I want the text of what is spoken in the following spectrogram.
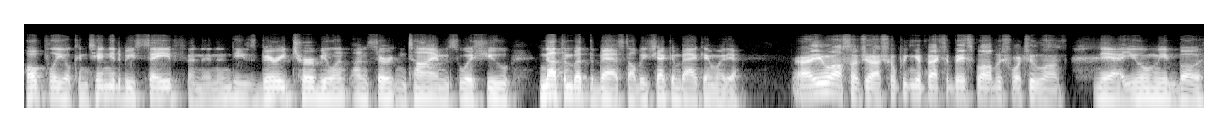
hopefully you'll continue to be safe. And, and in these very turbulent, uncertain times, wish you nothing but the best. I'll be checking back in with you. Right, you also, Josh. Hope we can get back to baseball before too long. Yeah, you and me both.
